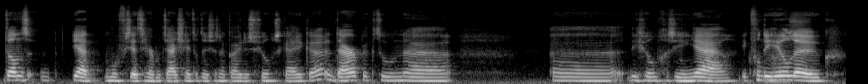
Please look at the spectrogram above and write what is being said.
dan, ja, Movies at de Hermitage heet dat dus. En dan kan je dus films kijken. En daar heb ik toen eh, die film gezien. Ja, ik vond die heel leuk.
